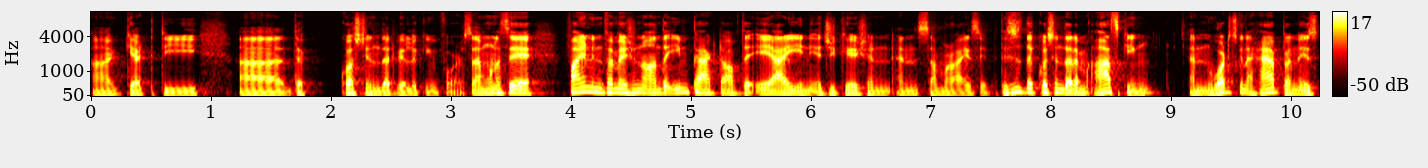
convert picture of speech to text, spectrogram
uh, get the uh, the question that we're looking for. So I'm going to say find information on the impact of the AI in education and summarize it. This is the question that I'm asking. And what's going to happen is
